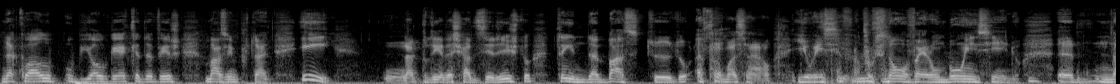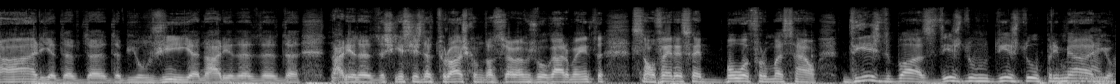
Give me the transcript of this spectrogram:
na qual o biólogo é cada vez mais importante. E não podia deixar de dizer isto, tem na base de tudo a formação e o ensino. Porque se não houver um bom ensino uh, na área da, da, da, biologia, na área, da, da na área das ciências naturais, como nós chamamos vulgarmente, se não houver essa boa formação desde base, desde o, desde o primário,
